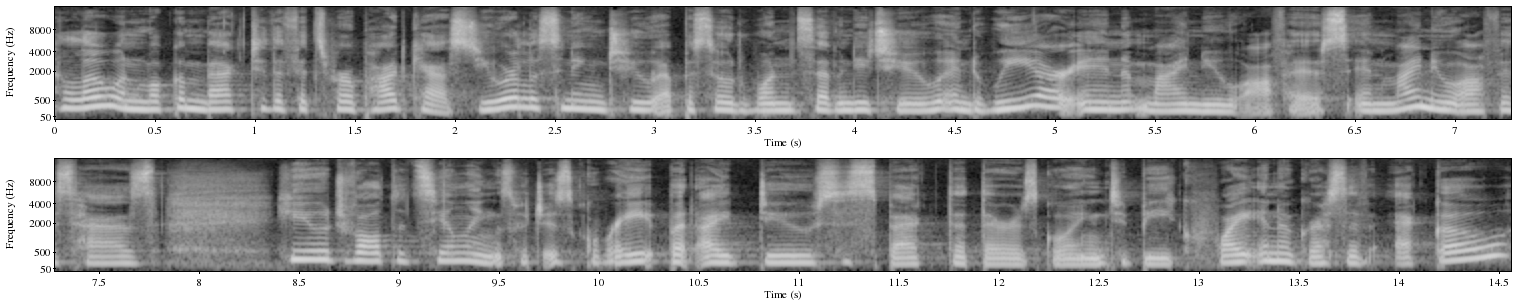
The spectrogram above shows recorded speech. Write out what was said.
Hello, and welcome back to the FitsPro podcast. You are listening to episode 172, and we are in my new office. And my new office has huge vaulted ceilings, which is great, but I do suspect that there is going to be quite an aggressive echo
